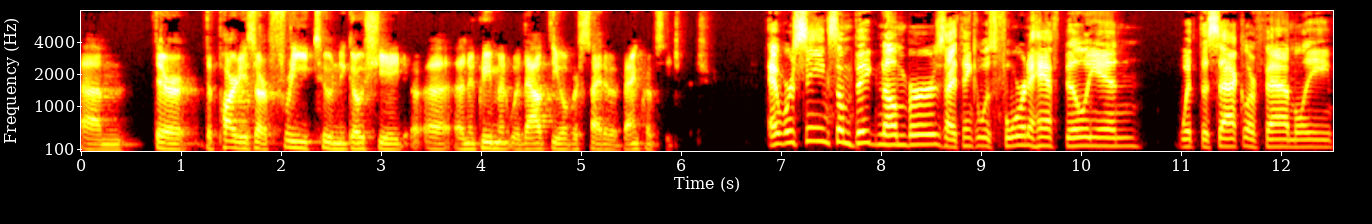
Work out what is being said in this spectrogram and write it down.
um, the parties are free to negotiate uh, an agreement without the oversight of a bankruptcy judge. And we're seeing some big numbers. I think it was four and a half billion with the Sackler family.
